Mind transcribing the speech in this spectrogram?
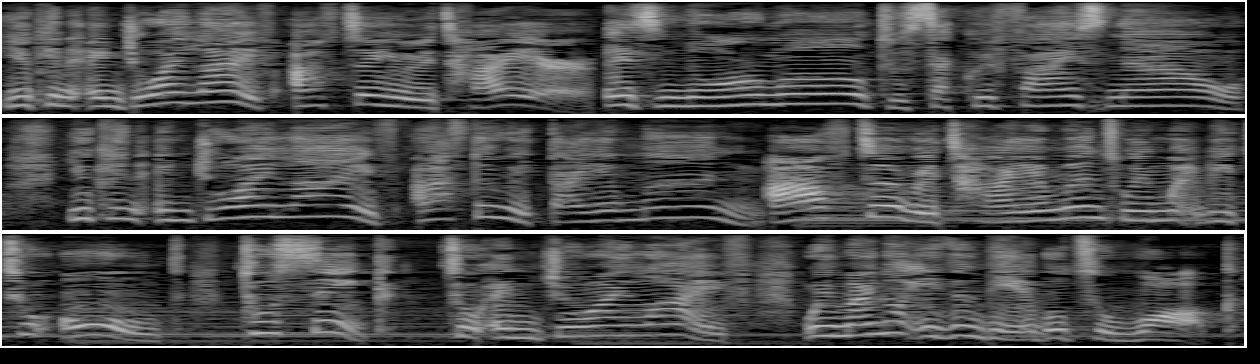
You can enjoy life after you retire. It's normal to sacrifice now. You can enjoy life after retirement. After retirement, we might be too old, too sick, to enjoy life. We might not even be able to walk,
